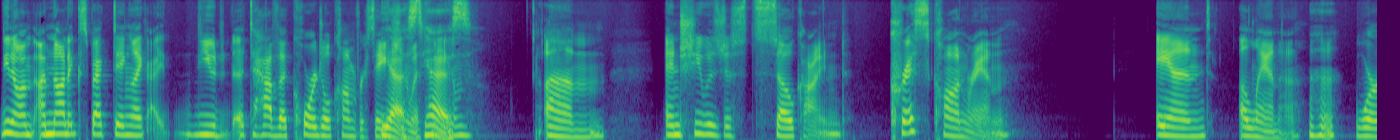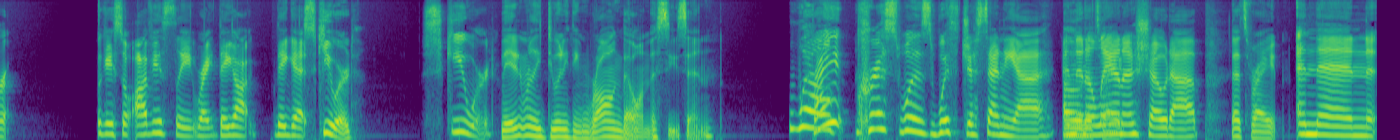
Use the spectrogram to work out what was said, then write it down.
you know, I'm, I'm not expecting like I, you to have a cordial conversation yes, with yes. me. Um, and she was just so kind. Chris Conran and Alana Uh-huh. were okay. So obviously, right? They got they get Skewered. skewered. They didn't really do anything wrong though on this season. Well, Right? Chris was with Jessenia, and Oh, then Alana right. showed up. That's right. And then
